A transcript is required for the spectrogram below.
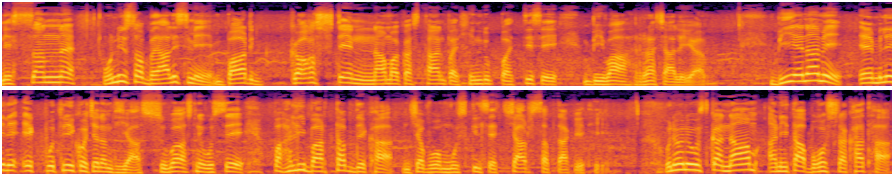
ने सन 1942 में बार गास्टेन नामक स्थान पर हिंदू पति से विवाह रचा लिया। बियना में एमिली ने एक पुत्री को जन्म दिया। सुभाष ने उसे पहली बार तब देखा जब वो मुश्किल से चार सप्ताह की थी। उन्होंने उसका नाम अनीता बोस रखा था।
